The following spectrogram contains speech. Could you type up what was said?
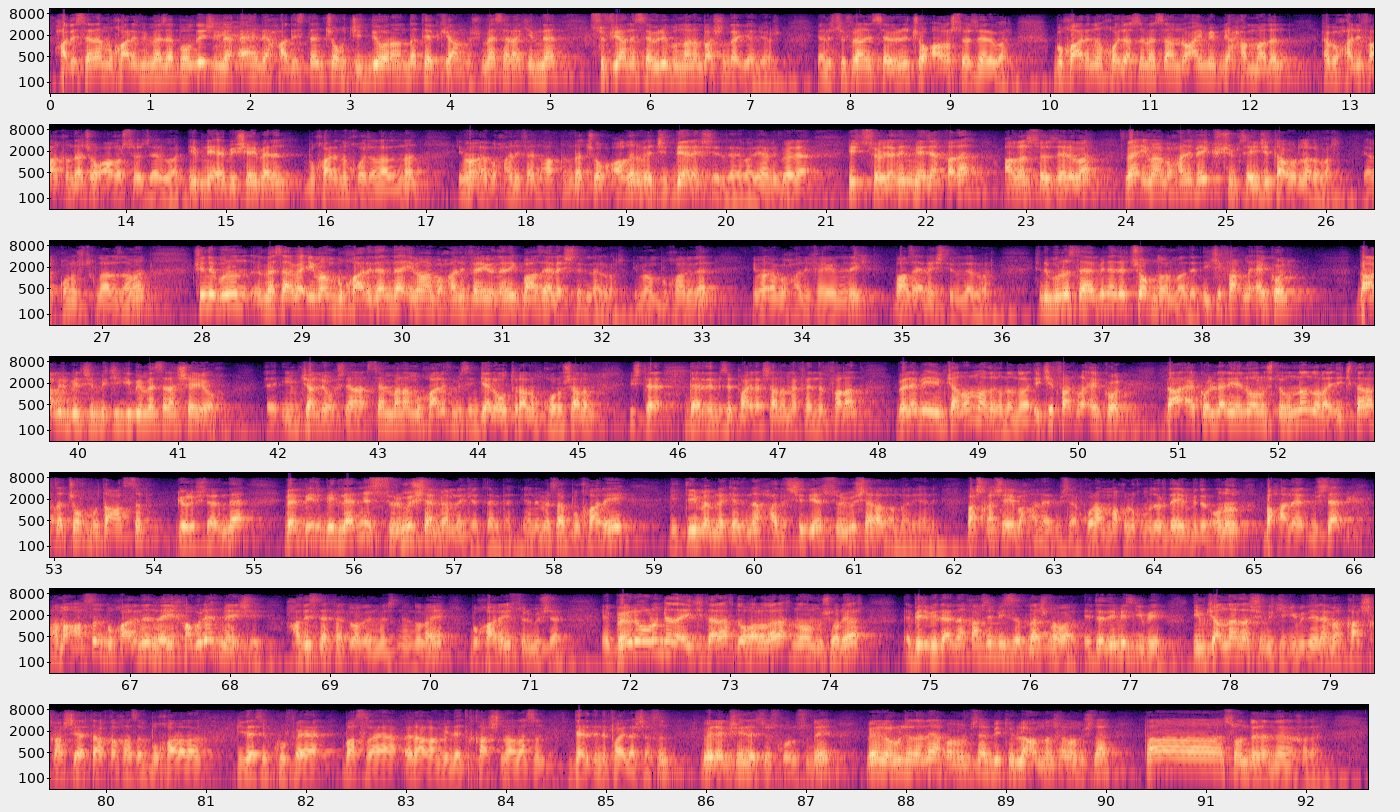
Hadislere muhalif bir mezhep olduğu için de ehli hadisten çok ciddi oranda tepki almış. Mesela kimden? Süfyan-ı Sevri bunların başında geliyor. Yani Süfyan-ı Sevri'nin çok ağır sözleri var. Bukhari'nin hocası mesela Nuaym İbni Hammad'ın Ebu Hanife hakkında çok ağır sözleri var. İbni Ebi Şeybe'nin Bukhari'nin hocalarından İmam Ebu Hanife'nin hakkında çok ağır ve ciddi eleştirileri var. Yani böyle hiç söylenilmeyecek kadar ağır sözleri var. Ve İmam Ebu Hanife'yi küçümseyici tavırları var. Yani konuştukları zaman. Şimdi bunun mesela İmam Bukhari'den de İmam Ebu Hanife'ye yönelik bazı eleştiriler var. İmam Bukhari'den İmam Ebu Hanife'ye yönelik bazı eleştiriler var. Şimdi bunun sebebi nedir? Çok normaldir. İki farklı ekol. Daha bir şimdiki gibi mesela şey yok. E, imkan yok işte. Ha, sen bana muhalif misin? Gel oturalım, konuşalım. işte derdimizi paylaşalım efendim falan. Böyle bir imkan olmadığından dolayı iki farklı ekol. Daha ekoller yeni oluştuğundan dolayı iki taraf da çok mutaassıp görüşlerinde ve birbirlerini sürmüşler memleketlerden. Yani mesela Bukhari gittiği memleketinden hadisçi diye sürmüşler adamlar yani. Başka şeyi bahane etmişler. Kur'an mahluk mudur değil midir onu bahane etmişler. Ama asıl Bukhari'nin reyi kabul etmeyişi, hadisle fetva vermesinden dolayı Bukhari'yi sürmüşler. E böyle olunca da iki taraf doğal olarak ne olmuş oluyor? E birbirlerine karşı bir zıtlaşma var. E dediğimiz gibi imkanlar da şimdiki gibi değil. Hemen karşı karşıya ta kalkasın Bukhara'dan gidesin Kufe'ye, Basra'ya, Irak'a milleti karşına alasın, derdini paylaşasın. Böyle bir şey de söz konusu değil. Böyle olunca da ne yapamamışlar? Bir türlü anlaşamamışlar ta son dönemlere kadar.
